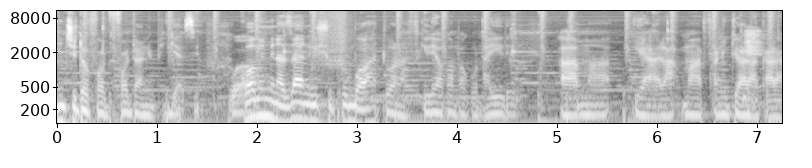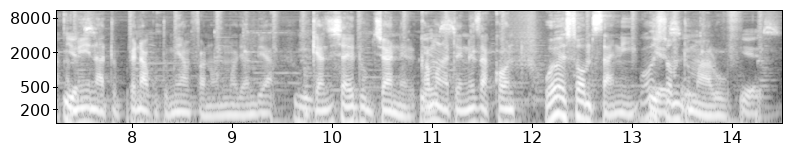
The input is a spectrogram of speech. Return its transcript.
nchi tofauti tofauti wananipigia simu. Wow. kwao mimi nadhani ishu kubwa watu wanafikiria kwamba kuna ile uh, ma, ya la- mafanikio haraka haraka. Yes. mi napenda kutumia mfano mmoja ambia ukianzisha youtube channel kama Yes. unatengeneza con wewe sio msanii wewe Yes, sio mtu maarufu. Yes.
